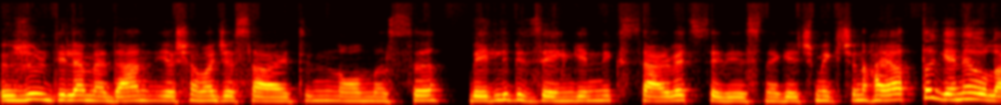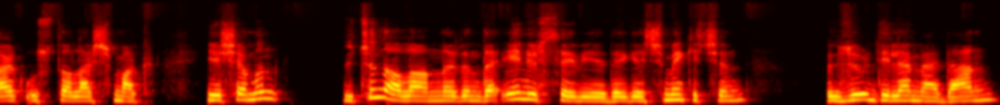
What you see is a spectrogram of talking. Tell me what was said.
özür dilemeden yaşama cesaretinin olması, belli bir zenginlik, servet seviyesine geçmek için hayatta genel olarak ustalaşmak, yaşamın bütün alanlarında en üst seviyede geçmek için özür dilemeden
